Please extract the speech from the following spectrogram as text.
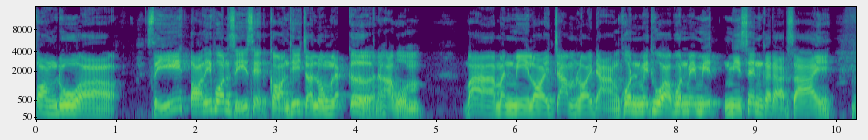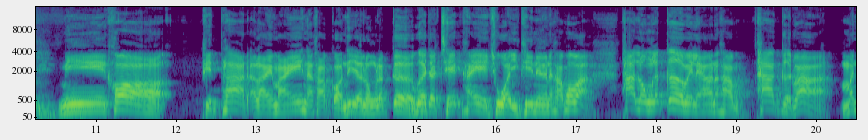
ส่องดูอ่าสีตอนที่พ่นสีเสร็จก่อนที่จะลงแลกเกอร์นะครับผม ว่ามันมีรอยจ้ำรอยด่างพ่นไม่ทั่วพ่นไม่มิด มีเส้นกระดาษทราย มีข้อผิดพลาดอะไรไหมนะครับ ก่อนที่จะลงแลกเกอร์เพื่อจะเช็คให้ชัวร์อีกทีนึงนะครับ เพราะว่าถ้าลงแลกเกอร์ไปแล้วนะครับ ถ้าเกิดว่ามัน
